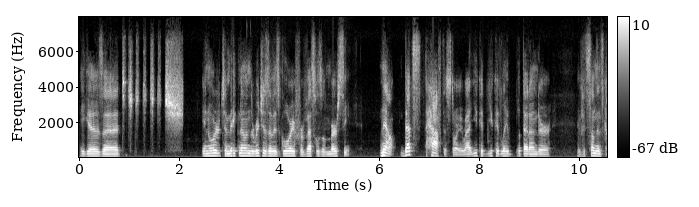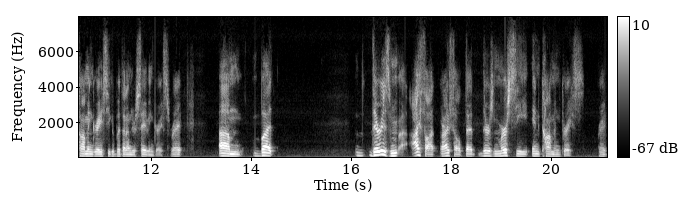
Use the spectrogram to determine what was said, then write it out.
He goes, uh, in order to make known the riches of his glory for vessels of mercy. Now, that's half the story, right? You could you could lay, put that under, if it's something's common grace, you could put that under saving grace, right? Um, but there is, I thought, or I felt that there's mercy in common grace, right?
